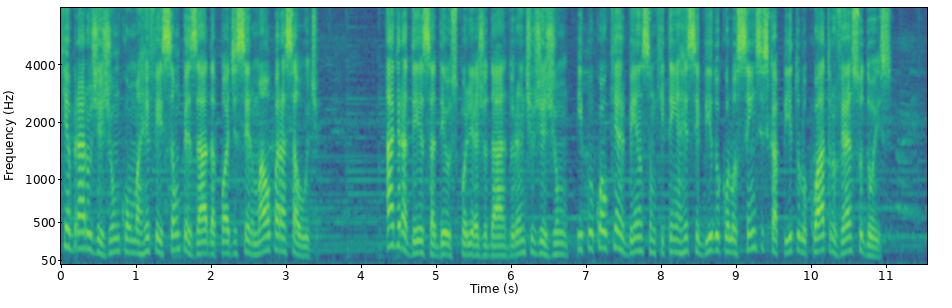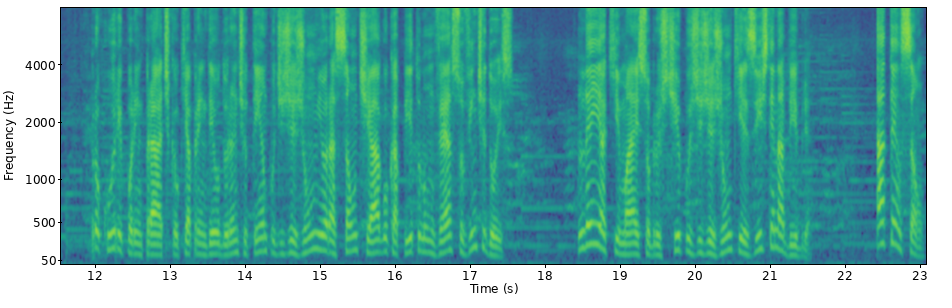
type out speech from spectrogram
Quebrar o jejum com uma refeição pesada pode ser mal para a saúde. Agradeça a Deus por lhe ajudar durante o jejum e por qualquer bênção que tenha recebido Colossenses capítulo 4 verso 2. Procure pôr em prática o que aprendeu durante o tempo de jejum e oração Tiago capítulo 1 verso 22. Leia aqui mais sobre os tipos de jejum que existem na Bíblia. Atenção!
